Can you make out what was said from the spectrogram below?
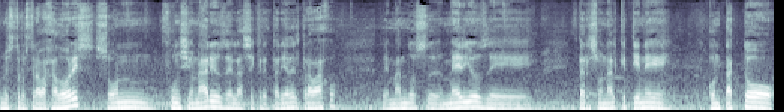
nuestros trabajadores son funcionarios de la Secretaría del Trabajo, de mandos eh, medios, de personal que tiene contacto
